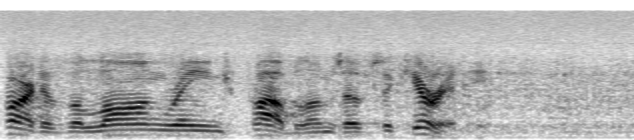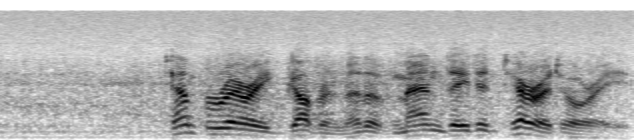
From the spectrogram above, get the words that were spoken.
part of the long-range problems of security. Temporary government of mandated territories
